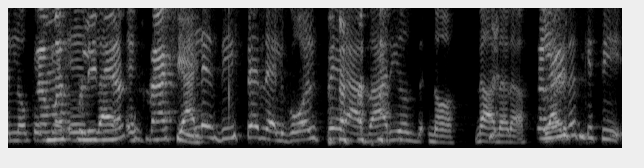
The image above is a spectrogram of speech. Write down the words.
en lo que... La masculinidad es, frágil. Ya les diste del golpe a varios... No, no, no, no. La verdad es que sí.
